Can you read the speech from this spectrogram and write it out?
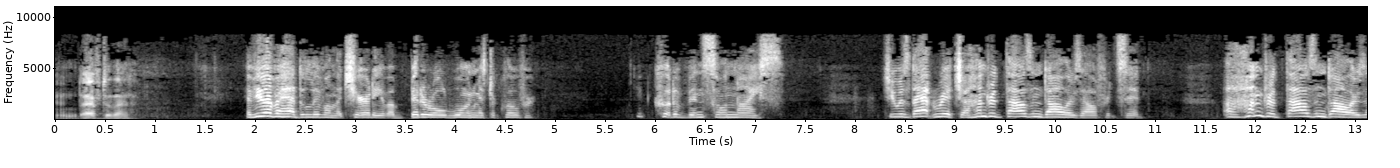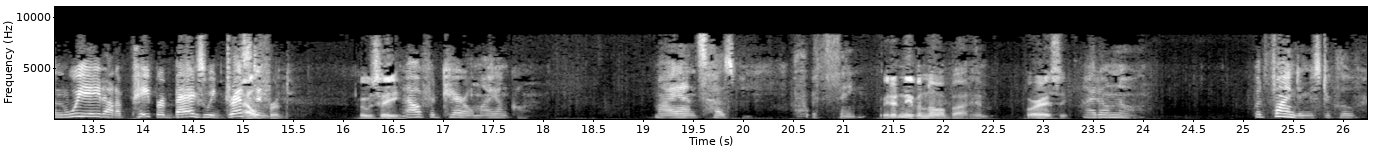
And after that? Have you ever had to live on the charity of a bitter old woman, Mr. Clover? It could have been so nice. She was that rich, a hundred thousand dollars, Alfred said. A hundred thousand dollars, and we ate out of paper bags we dressed in. Alfred. Who's he? Alfred Carroll, my uncle. My aunt's husband. Poor thing. We didn't even know about him. Where is he? I don't know. But find him, Mr. Clover.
